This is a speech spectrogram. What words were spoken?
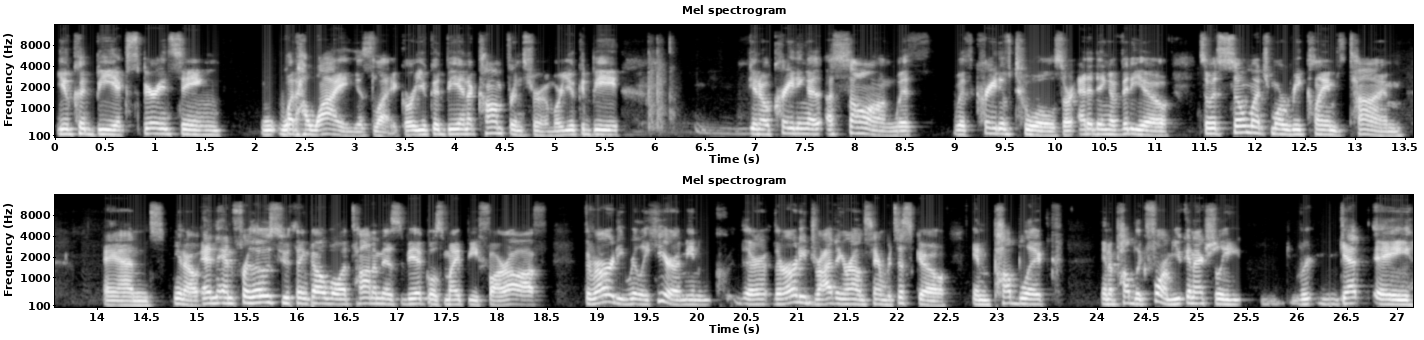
you could be experiencing what hawaii is like or you could be in a conference room or you could be you know creating a, a song with with creative tools or editing a video. So it's so much more reclaimed time. And you know and and for those who think oh well autonomous vehicles might be far off they're already really here. I mean they're they're already driving around san francisco in public in a public forum you can actually re- get a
